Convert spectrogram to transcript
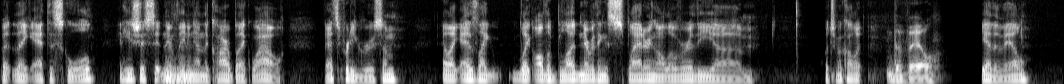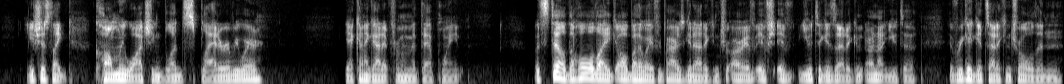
but like at the school, and he's just sitting there Mhm. leaning on the car, like, wow, that's pretty gruesome. And like as like like all the blood and everything's splattering all over the um what you call it? The Veil. Yeah, the veil. He's just like calmly watching blood splatter everywhere. Yeah, I kind of got it from him at that point. But still, the whole like, oh, by the way, if your powers get out of control, or if if if Yuta gets out of, con- or not Yuta, if Rika gets out of control, then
